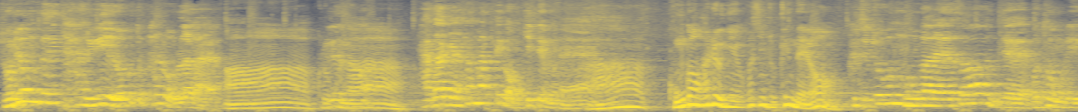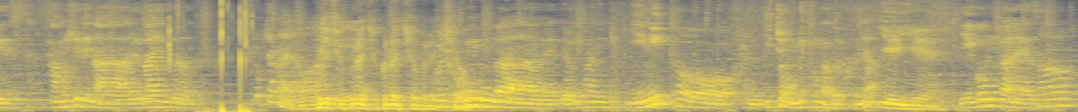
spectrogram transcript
조명들이 다 위에 로봇 팔로 올라가요. 아, 그렇구나. 그래서 바닥에 삼막대가 없기 때문에 아, 공간 활용이 훨씬 좋겠네요. 그렇죠. 좁은 공간에서 이제 보통 우리 사무실이나 일반인들은 좁잖아요. 집이. 그렇죠, 그렇죠, 그 좁은 공간에 여기 한 2m, 한 2.5m인가 그렇거든요. 예, 예. 이 공간에서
